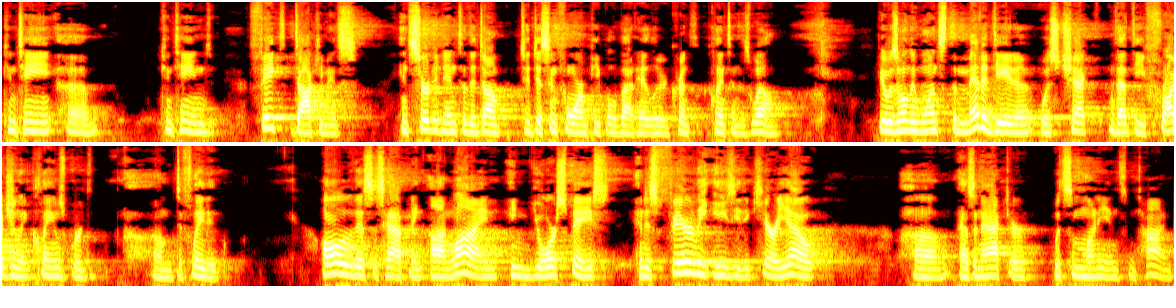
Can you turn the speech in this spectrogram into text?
contain, uh, contained fake documents inserted into the dump to disinform people about Hillary Clinton as well. It was only once the metadata was checked that the fraudulent claims were um, deflated. All of this is happening online in your space and is fairly easy to carry out uh, as an actor with some money and some time.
